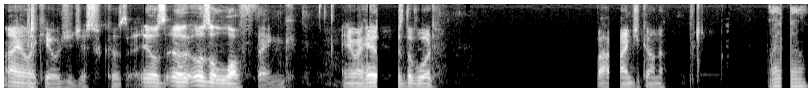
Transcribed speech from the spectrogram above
I only killed you just because it was uh, it was a love thing. Anyway, here's the wood behind you, Connor. I know.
